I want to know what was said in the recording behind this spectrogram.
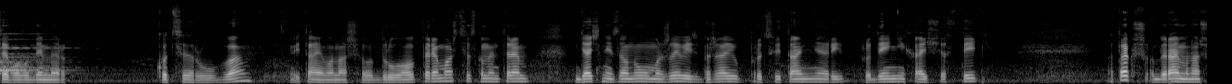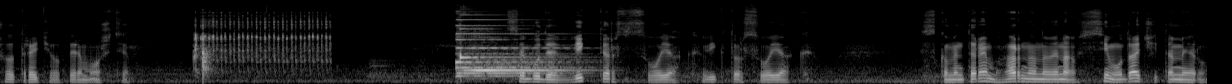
Це Володимир Коцеруба. Вітаємо нашого другого переможця з коментарем. Вдячний за нову можливість. Бажаю процвітання родині, хай щастить. А також обираємо нашого третього переможця. Це буде Віктор Свояк. Віктор Свояк. З коментарем гарна новина. Всім удачі та миру.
